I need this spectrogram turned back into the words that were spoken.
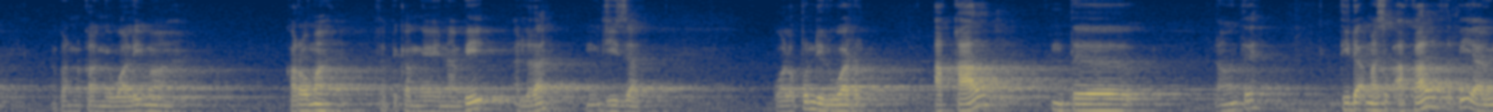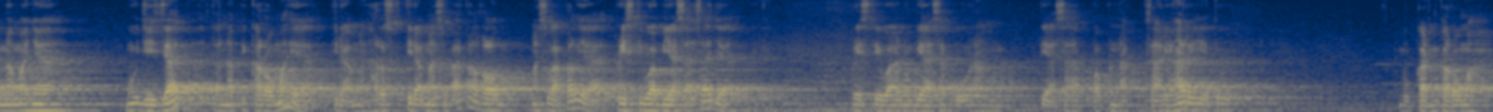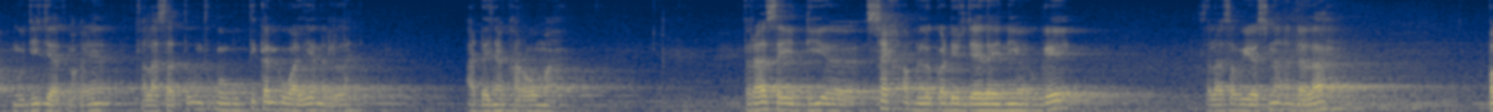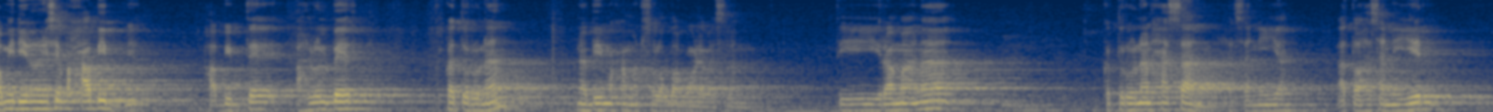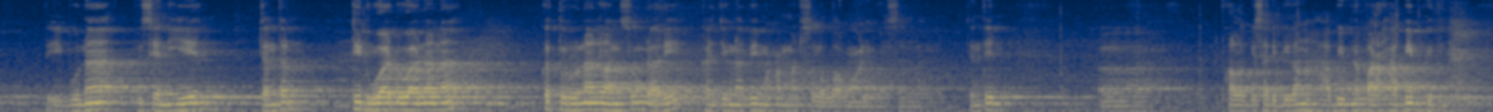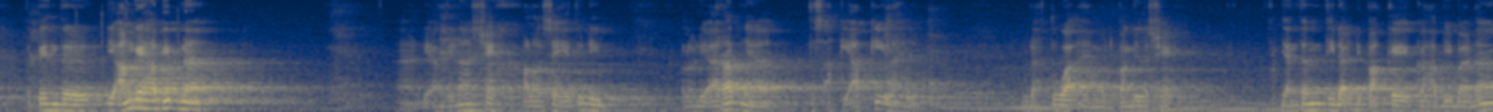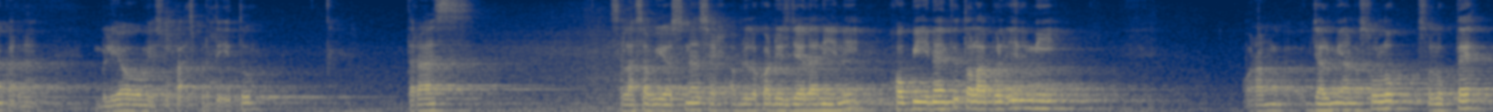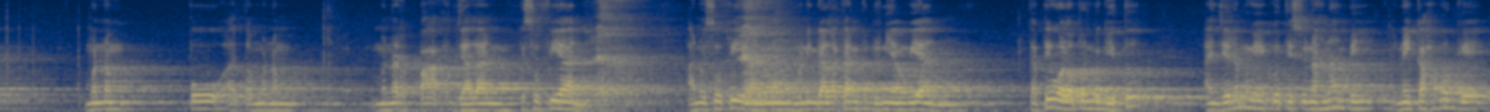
akan kangge wali mah karomah tapi kangge nabi adalah mukjizat walaupun di luar akal ente naon tidak masuk akal tapi yang namanya mukjizat atau nabi karomah ya tidak harus tidak masuk akal. Kalau masuk akal ya peristiwa biasa saja. Peristiwa nu biasa kurang biasa pepenak sehari-hari itu bukan karomah mukjizat. Makanya Salah satu untuk membuktikan kewalian adalah adanya karomah. Terus dia eh, Syekh Abdul Qadir Jailani oke salah satu yasna adalah pemimpin Indonesia Pak Habib ya. Habib teh ahlul bait keturunan Nabi Muhammad sallallahu alaihi wasallam. Di ramana keturunan Hasan, Hasaniyah atau Hasaniyin di ibuna Husainiyin jantan di dua-dua nana keturunan langsung dari kanjeng Nabi Muhammad Sallallahu Alaihi Wasallam. Jadi uh, kalau bisa dibilang Habibna para Habib gitu, tapi ente diangge Habibna, nah, dianggena Syekh. Kalau Syekh itu di kalau di Arabnya terus aki-aki lah ya. udah tua ya mau dipanggil Syekh. Jantan tidak dipakai ke Habibana karena beliau ya suka seperti itu terus salah sawiyosna Syekh Abdul Qadir Jalani ini hobinya itu tolabul ilmi. Orang jalmi anu suluk suluk teh menempuh atau menem, menerpa jalan kesufian. Anu sufi anu meninggalkan keduniawian. Tapi walaupun begitu Anjena mengikuti sunnah Nabi nikah oge.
